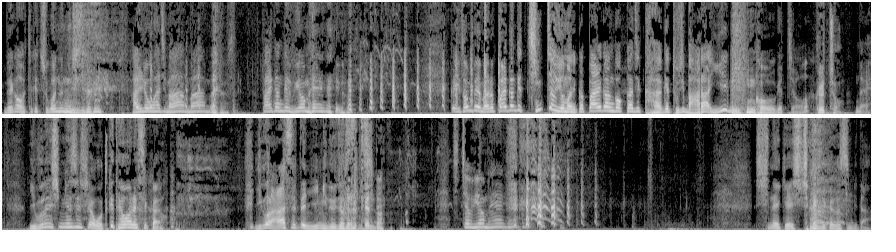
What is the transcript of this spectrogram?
내가 어떻게 죽었는지는 알려고 하지 마, 마, 막 이러면서. 빨간 게 위험해. 이러면서. 그러니까 이 선배의 말은 빨간 게 진짜 위험하니까 빨간 것까지 가게 두지 마라. 이 얘기인 거겠죠. 그렇죠. 네. 이분은 심예슬 씨하고 어떻게 대화를 했을까요? 이걸 알았을 땐 이미 늦었을 텐데. 진짜 위험해. 신의 계시처럼 느껴졌습니다.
